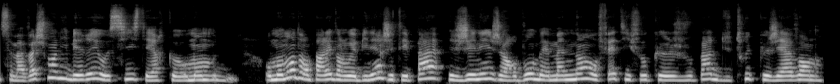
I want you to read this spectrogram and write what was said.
ça m'a vachement libérée aussi. C'est-à-dire qu'au moment, d'en parler dans le webinaire, j'étais pas gênée, genre bon ben maintenant au fait il faut que je vous parle du truc que j'ai à vendre.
